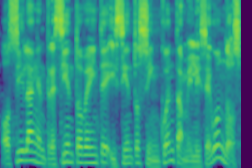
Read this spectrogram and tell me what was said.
oscilan entre 120 y 150 milisegundos.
